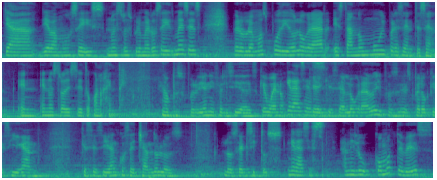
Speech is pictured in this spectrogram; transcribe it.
ya llevamos seis, nuestros primeros seis meses, pero lo hemos podido lograr estando muy presentes en, nuestro distrito con la gente. No, pues súper bien y felicidades. Qué bueno. Gracias. Que, se ha logrado y pues espero que sigan, que se sigan cosechando los, los éxitos. Gracias. Anilu, ¿cómo te ves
